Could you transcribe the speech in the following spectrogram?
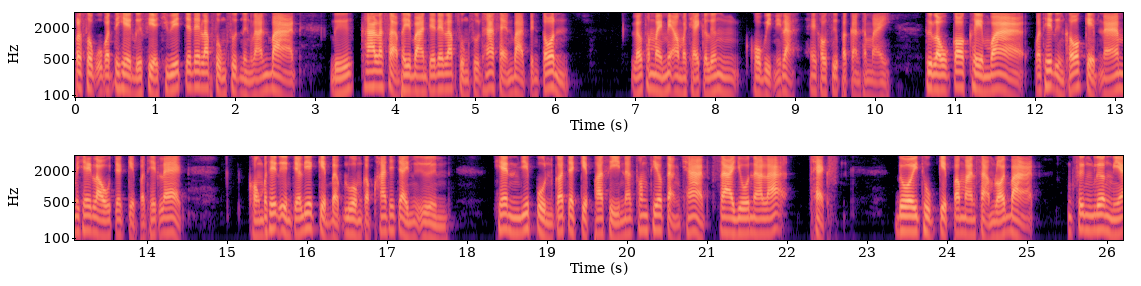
ประสบอุบัติเหตุหรือเสียชีวิตจะได้รับสูงสุด 1 ล้านบาท หรือค่ารักษาพยาบาลจะได้รับสูงสุด 5 0 0แสนบาทเป็นต้น แล้วทำไมไม่เอามาใช้กับเรื่องโควิดนี่ล่ะ ให้เขาซื้อประกันทำไม คือเราก็เคลมว่าประเทศอื่นเขาก็เก็บนะ ไม่ใช่เราจะเก็บประเทศแรก ของประเทศอื่นจะเรียกเก็บแบบรวมกับค่าใช้จ่ายอื่นๆ เช่น ญี่ปุ่นก็จะเก็บภาษีนักท่องเที่ยวต่างชาติซาโยนาระ tax โดยถูกเก็บประมาณ 300 บาท ซึ่งเรื่องนี้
